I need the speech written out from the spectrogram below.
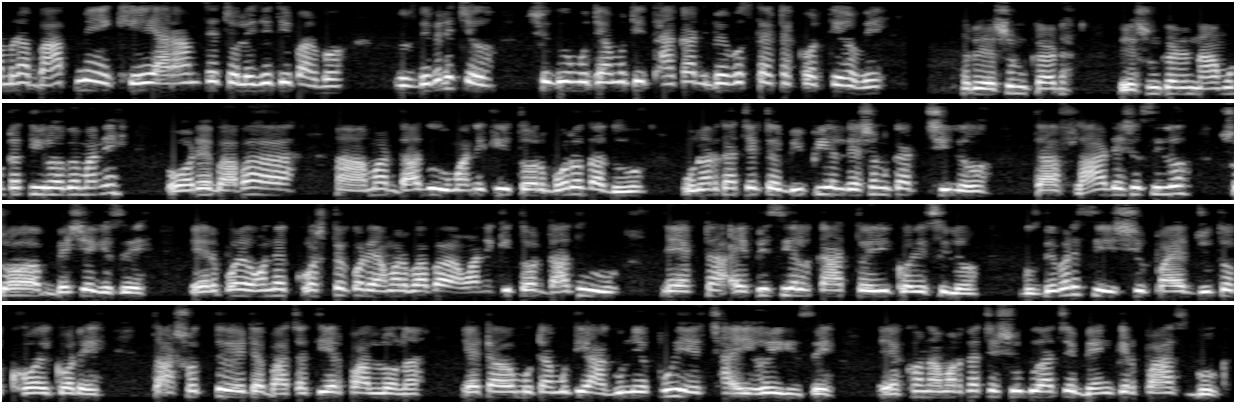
আমরা বাপ মেয়ে খেয়ে আরামসে চলে যেতে পারব। বুঝতে পেরেছ? শুধু মোটামুটি থাকার ব্যবস্থা একটা করতে হবে। রেশন কার্ড, রেশন কার্ডের নাম ওঠাতেই হবে মানে? ওরে বাবা, আমার দাদু মানে কি তোর বড় দাদু? ওনার কাছে একটা বিপিএল রেশন কার্ড ছিল, তা ফ্লাড এসেছিল, সব বেসে গেছে। এরপরে অনেক কষ্ট করে আমার বাবা মানে কি তোর দাদু, একটা এপিসিএল কার্ড তৈরি করেছিল। বুঝতে পারছিস? পায়ের জুতো ক্ষয় করে। তা সত্ত্বেও এটা বাঁচাতে আর পারল না। এটাও মোটামুটি আগুনে পুড়ে ছাই হয়ে গেছে। এখন আমার কাছে শুধু আছে ব্যাংকের পাসবুক।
